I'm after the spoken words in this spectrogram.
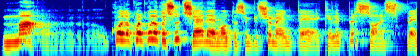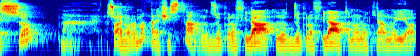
ma eh, quello che succede è molto semplicemente che le persone spesso, ma lo so, è normale, ci sta, lo zucchero filato, lo zucchero filato non lo chiamo io,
